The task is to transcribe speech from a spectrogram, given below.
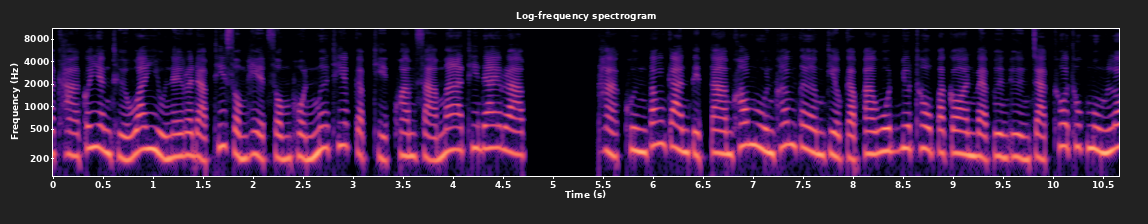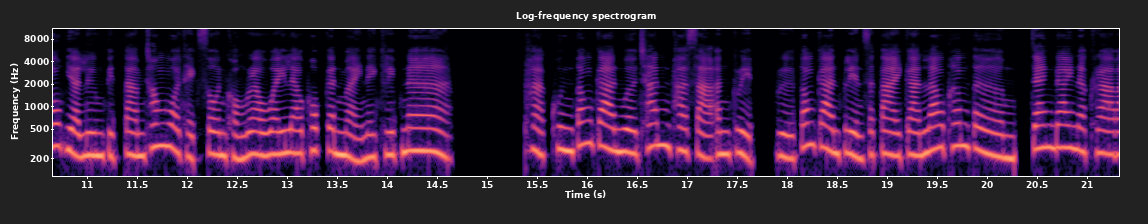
ราคาก็ยังถือว่าอยู่ในระดับที่สมเหตุสมผลเมื่อเทียบกับขีดความสามารถที่ได้รับหากคุณต้องการติดตามข้อมูลเพิ่มเติมเกี่ยวกับอาวุธยุทโธปกรณ์แบบอื่น ๆ จากทั่วทุกมุมโลกอย่าลืมติดตามช่อง Vortex Zone ของเราไว้แล้วพบกันใหม่ในคลิปหน้า หากคุณต้องการเวอร์ชั่นภาษาอังกฤษ หรือต้องการเปลี่ยนสไตล์การเล่าเพิ่มเติม แจ้งได้นะครับ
